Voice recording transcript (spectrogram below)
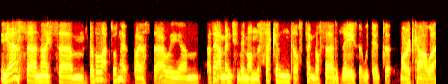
Yes, uh, nice um, double act, wasn't it, by us there? We, um, I think I mentioned him on the second or second or third of these that we did. That Morikawa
